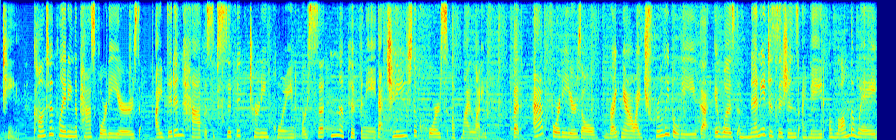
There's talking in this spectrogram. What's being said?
18th. Contemplating the past 40 years, I didn't have a specific turning point or sudden epiphany that changed the course of my life. But at 40 years old, right now, I truly believe that it was the many decisions I made along the way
